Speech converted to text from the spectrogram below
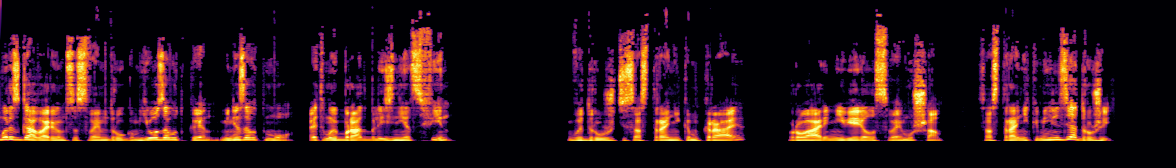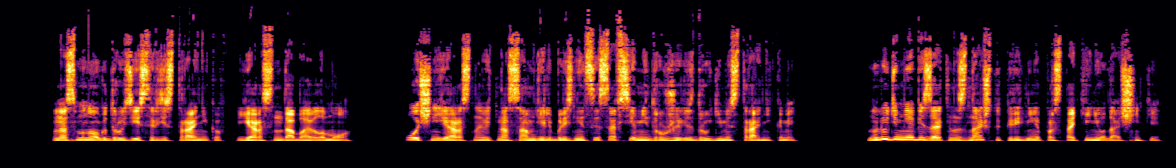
Мы разговариваем со своим другом. Его зовут Кен, меня зовут Мо. Это мой брат-близнец Фин. Вы дружите со странником края? Руари не верила своим ушам. Со странниками нельзя дружить. «У нас много друзей среди странников», — яростно добавила Мо. «Очень яростно, ведь на самом деле близнецы совсем не дружили с другими странниками. Но людям не обязательно знать, что перед ними простаки-неудачники.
